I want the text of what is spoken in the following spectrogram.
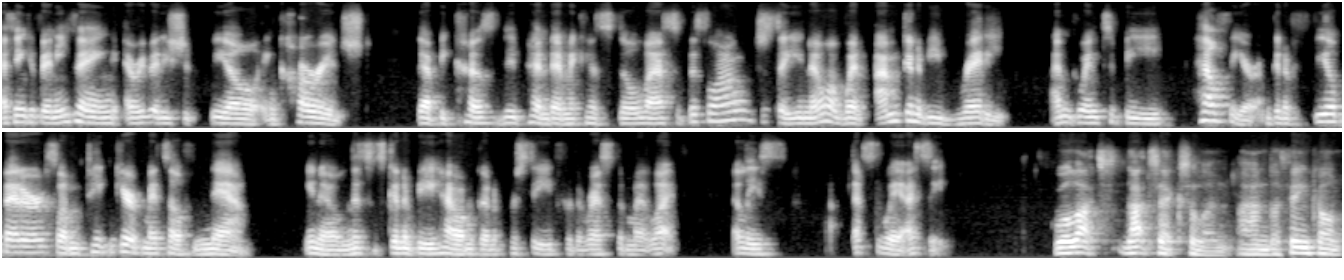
i think if anything everybody should feel encouraged that because the pandemic has still lasted this long just say you know what when i'm going to be ready. I'm going to be healthier. I'm going to feel better. So i'm taking care of myself now you know and this is going to be how i'm going to proceed for the rest of my life. At least that's the way i see it. well that's that's excellent. And i think on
